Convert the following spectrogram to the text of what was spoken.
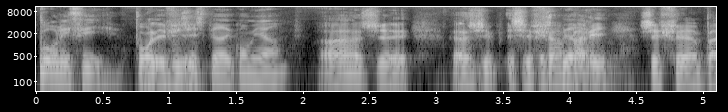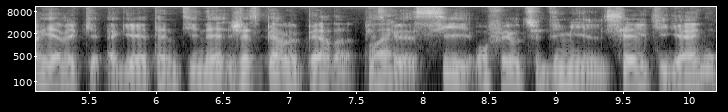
Pour les filles. Pour vous, les vous filles. espérez combien? Ah, j'ai ah, j'ai j'ai fait un pari. J'ai fait un pari avec Gaëtan Tinet. J'espère le perdre, puisque Ouais. si on fait au-dessus de 10 000, c'est elle qui gagne.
